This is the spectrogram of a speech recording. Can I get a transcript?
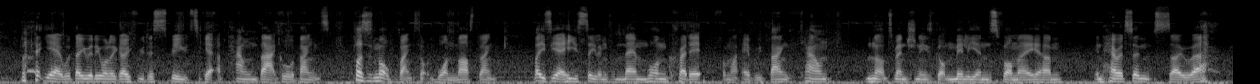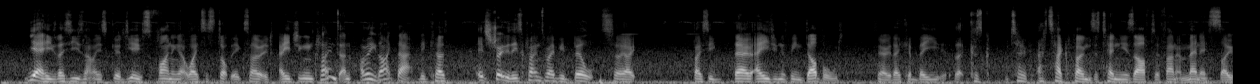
but yeah, would they really want to go through disputes to get a pound back? All the banks, plus there's multiple banks, not one master bank. Basically, yeah, he's stealing from them one credit from like every bank account. Not to mention he's got millions from a um, inheritance. So uh, yeah, he's basically using that with good use, finding out a way to stop the accelerated aging in clones. And I really like that because it's true, these clones may be built so like, basically their aging has been doubled. So they can be, because Attack Clones are 10 years after Phantom Menace, so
